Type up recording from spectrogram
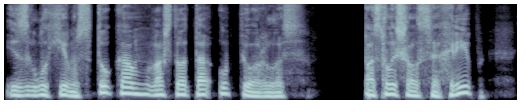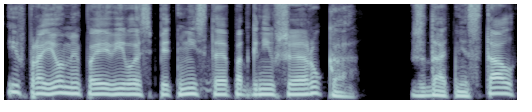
и с глухим стуком во что-то уперлась. Послышался хрип, и в проеме появилась пятнистая подгнившая рука. Ждать не стал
